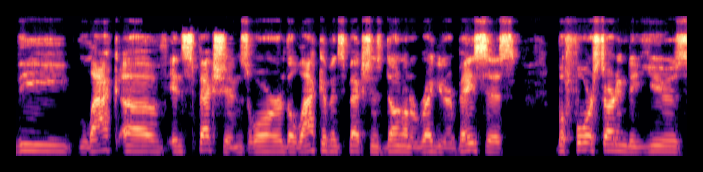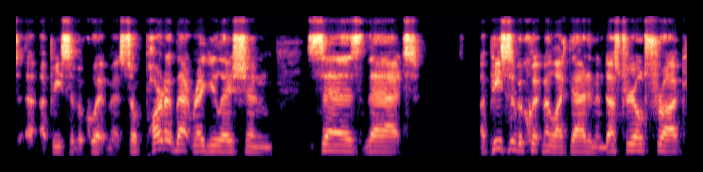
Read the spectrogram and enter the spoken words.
the lack of inspections or the lack of inspections done on a regular basis before starting to use a piece of equipment. So part of that regulation says that a piece of equipment like that, an industrial truck,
